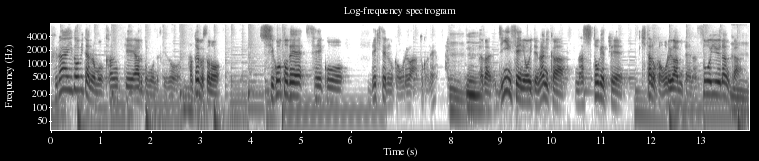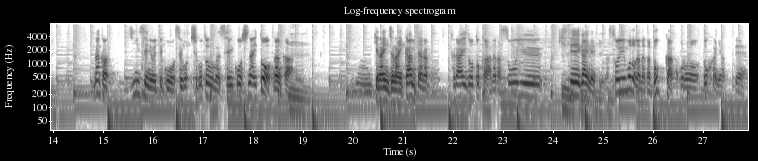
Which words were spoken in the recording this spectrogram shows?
プライドみたいなのも関係あると思うんですけど例えばその仕事で成功できてるのか俺はとかね、うん、だから人生において何か成し遂げてきたのか俺はみたいなそういうなんか、うん、なんか人生においてこう仕事で成功しないとなんか、うん、いけないんじゃないかみたいなプライドとかなんかそういう既成概念というか、そういうものがなんかどっか心のどこかにあって、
